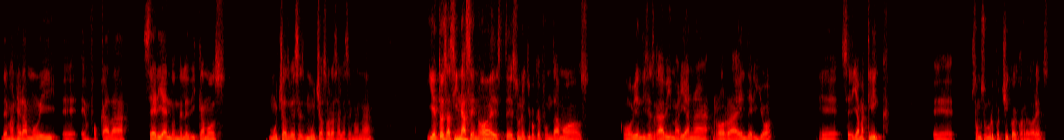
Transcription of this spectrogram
de manera muy eh, enfocada, seria, en donde le dedicamos muchas veces muchas horas a la semana. Y entonces así nace, ¿no? Este es un equipo que fundamos, como bien dices, Gaby, Mariana, Rorra, Elder y yo. Eh, se llama Click. Eh, somos un grupo chico de corredores.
